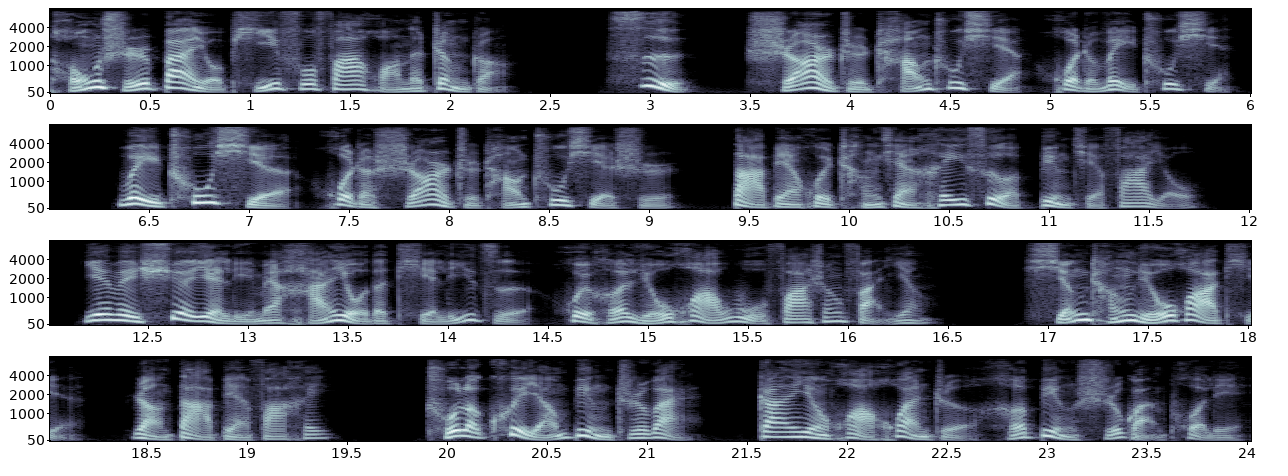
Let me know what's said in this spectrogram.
同时伴有皮肤发黄的症状。四、十二指肠出血或者胃出血，胃出血或者十二指肠出血时，大便会呈现黑色并且发油。因为血液里面含有的铁离子会和硫化物发生反应，形成硫化铁，让大便发黑。除了溃疡病之外，肝硬化患者合并食管破裂、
